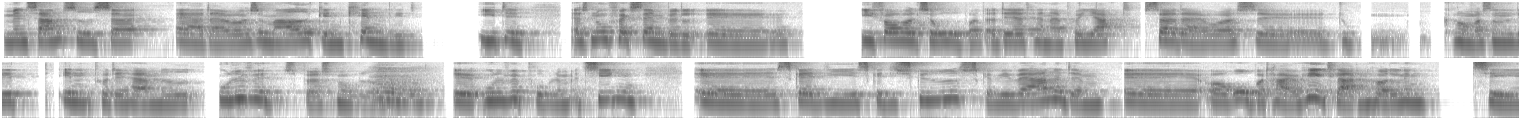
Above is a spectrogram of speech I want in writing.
men samtidig så er der jo også meget gjenkjennelig i det. Altså nå for eksempel øh, i forhold til Robert og det, at han er på jakt, så er der jo også, øh, du kommer sådan lidt ind på det her med ulvespørgsmålet, Mm. øh, ulveproblematikken. Øh, skal, de, skal de skyde? Skal vi værne dem? Øh, og Robert har jo helt klart en holdning til,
